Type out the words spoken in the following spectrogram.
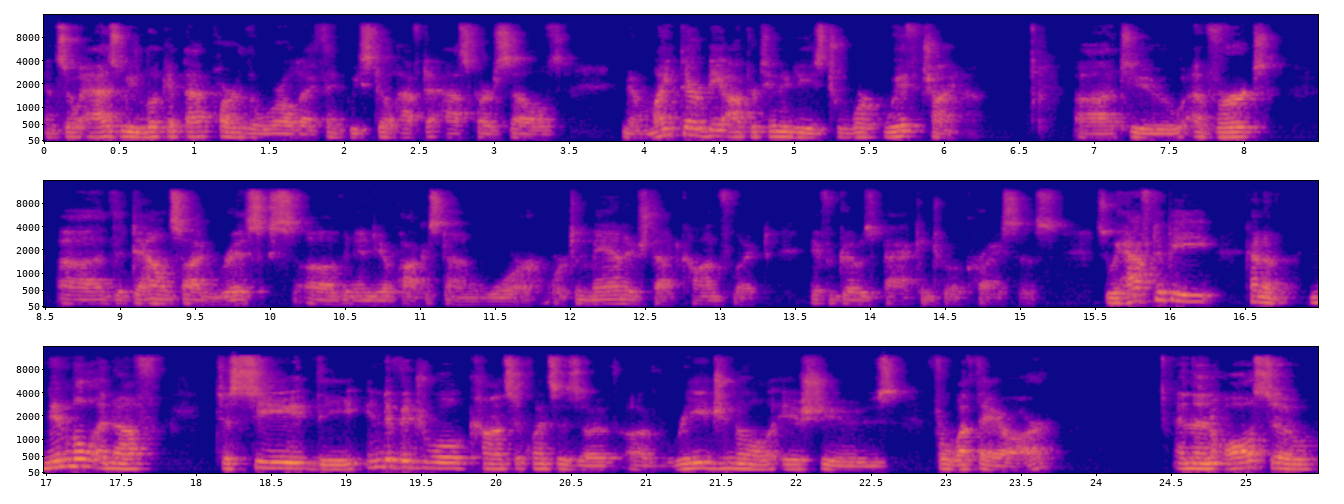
And so as we look at that part of the world, I think we still have to ask ourselves, you know, might there be opportunities to work with China uh, to avert uh, the downside risks of an India-Pakistan war or to manage that conflict if it goes back into a crisis? So we have to be kind of nimble enough to see the individual consequences of, of regional issues for what they are. And then also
